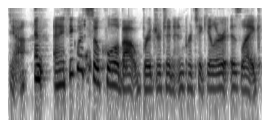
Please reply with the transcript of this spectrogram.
Yeah. And- And, I think what's so cool about Bridgerton in particular is like,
